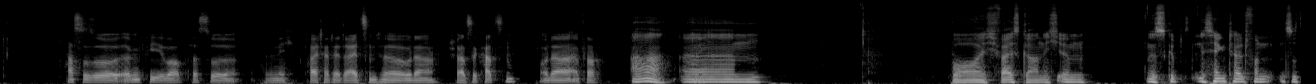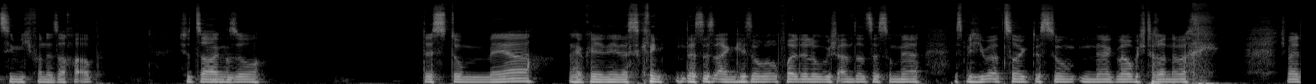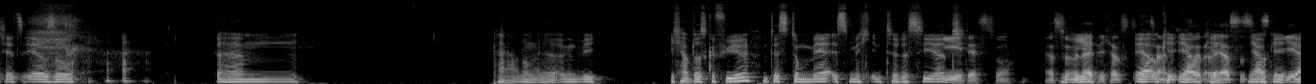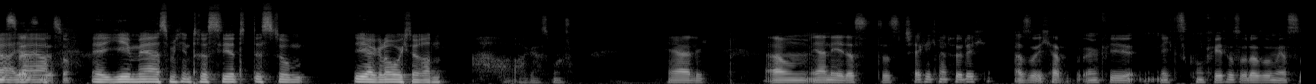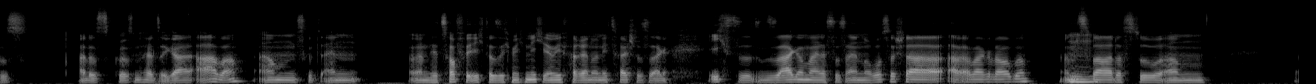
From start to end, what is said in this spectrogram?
Hast du so irgendwie überhaupt was so, also nicht, Freitag der 13. oder Schwarze Katzen? Oder einfach, Ah, ähm. Boah, ich weiß gar nicht. Ähm, es gibt, es hängt halt von so ziemlich von der Sache ab. Ich würde sagen, Mhm. so, desto mehr. Okay, nee, das klingt, das ist eigentlich so voll der logische Ansatz, desto mehr es mich überzeugt, desto mehr glaube ich daran, aber ich meinte jetzt eher so, ähm, keine Ahnung, äh, irgendwie, ich habe das Gefühl, desto mehr es mich interessiert, je desto. Es tut mir leid, ich hab's Ja, okay, nicht ja, gesagt, okay. aber erstes Ja, okay, ja, ja, ja. desto. äh, je mehr es mich interessiert, desto eher glaube ich daran. Oh, Orgasmus. Herrlich. Ähm, ja, nee, das, das checke ich natürlich. Also ich habe irgendwie nichts Konkretes oder so, mir ist das alles größtenteils egal. Aber ähm, es gibt einen, und jetzt hoffe ich, dass ich mich nicht irgendwie verrenne und nichts Falsches sage. Ich sage mal, es ist ein russischer Aberglaube. Und Mhm. zwar, dass du ähm,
